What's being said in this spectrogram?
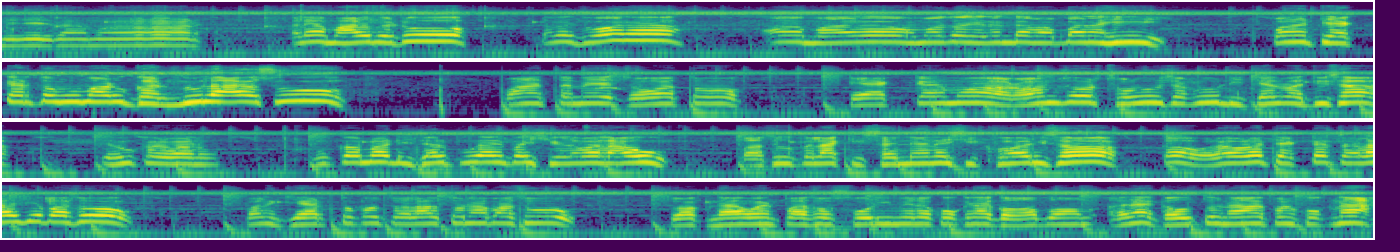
મેરા મન અને મારું બેટું, તમે જુઓ ને, આ મારા આમાં તો એરંડા બાપા નહીં. પણ ટ્રેક્ટર તો હું મારું ઘરનું લાવ્યો છું. પણ તમે જો તો ટ્રેક્ટરમાં રમજોર થોડું સકડું ડીઝલ વધ્યું છે. એવું કરવાનું. હું કમરા ડીઝલ પુરાઈને પછી શેડવા લાવું. પાછું પેલા કિશનને શીખવાડ્યું છે. તો હવડા હવડા ટ્રેક્ટર ચલાવજે પાછો. પણ ઘેર તો કોઈ ચલાવતો ના પાછો. ચોક ના હોય પાછો છોડી મેળે કોકના ઘઉં બમ. અરે ઘઉં તો ના હોય પણ કોકના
